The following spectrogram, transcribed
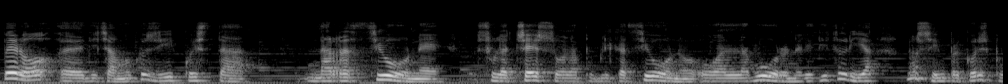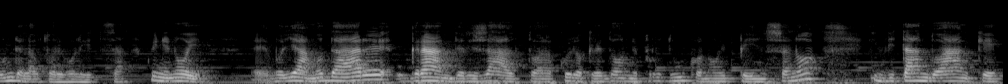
però eh, diciamo così questa narrazione sull'accesso alla pubblicazione o al lavoro nell'editoria non sempre corrisponde all'autorevolezza. Quindi noi eh, vogliamo dare un grande risalto a quello che le donne producono e pensano invitando anche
